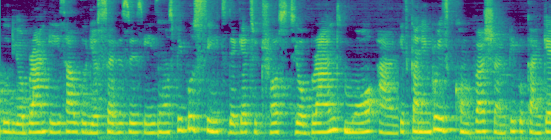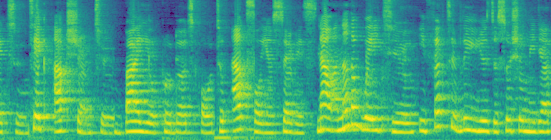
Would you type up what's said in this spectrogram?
good your brand is, how good your services is, once people see it, they get to trust your brand more and it can increase conversion. People can get to take action to buy your products or to ask for your service. Now, another way to effectively use the social media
